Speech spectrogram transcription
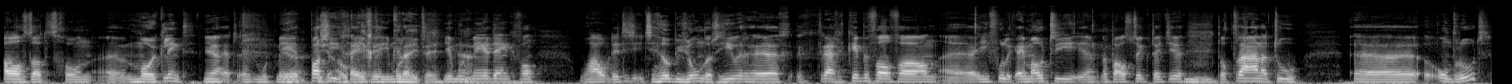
als dat het gewoon eh, mooi klinkt. Ja. Het, het moet meer Ja, passie geven. Je kreet, je moet Ja. meer denken van... Wauw, dit is iets heel bijzonders. Hier eh, krijg ik kippenval van. eh, hier voel ik emotie. Een bepaald stuk dat je Mhm. tot tranen toe eh, ontroert.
